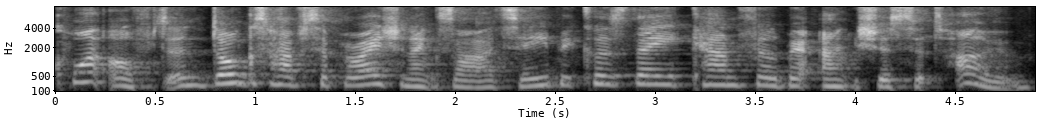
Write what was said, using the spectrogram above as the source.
quite often dogs have separation anxiety because they can feel a bit anxious at home.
